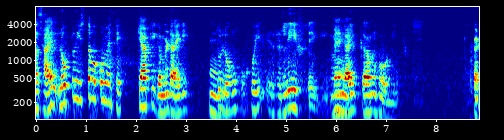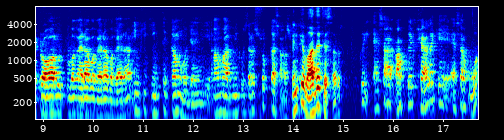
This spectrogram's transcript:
مسائل لوگ تو اس توقع میں تھے کہ آپ کی گورنمنٹ آئے گی تو لوگوں کو کوئی ریلیف دے گی مہنگائی کم ہوگی پیٹرول وغیرہ وغیرہ وغیرہ ان کی قیمتیں کم ہو جائیں گی عام آدمی کو ذرا سکھ کا سانس ان کے وعدے تھے سر۔ کوئی ایسا آپ خیال ہے کہ ایسا ہوا؟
